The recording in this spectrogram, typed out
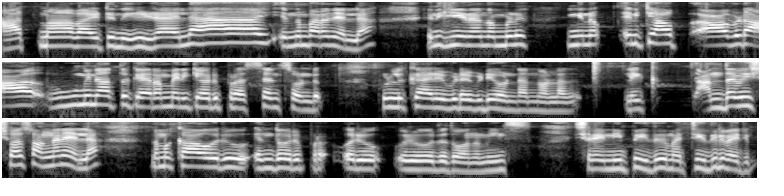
ആത്മാവായിട്ട് നീഴലായി എന്നും പറഞ്ഞല്ല. എനിക്കിങ്ങനെ നമ്മൾ ഇങ്ങനെ എനിക്ക് ആ അവിടെ ആ റൂമിനകത്ത് കയറുമ്പോൾ എനിക്ക് ആ ഒരു പ്രസൻസ് ഉണ്ട്. പുള്ളിക്കാർ ഇവിടെ എവിടെ ഉണ്ടെന്നുള്ളത്. ലൈക്ക് അന്ധവിശ്വാസം അങ്ങനെയല്ല. നമുക്ക് ആ ഒരു എന്തോ ഒരു ഒരു ഒരു ഇത് തോന്നും. മീൻസ് ശരി ഇനിയിപ്പോൾ ഇത് മറ്റേ ഇതിൽ വരും.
